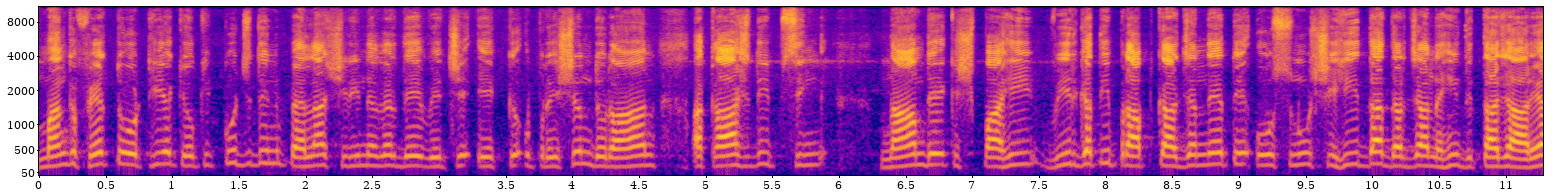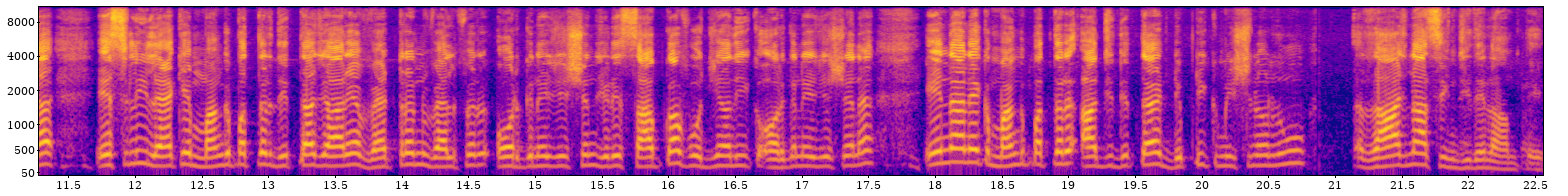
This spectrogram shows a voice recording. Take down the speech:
ਮੰਗ ਫਿਰ ਤੋਂ ਉੱਠੀ ਹੈ ਕਿਉਂਕਿ ਕੁਝ ਦਿਨ ਪਹਿਲਾਂ ਸ਼੍ਰੀਨਗਰ ਦੇ ਵਿੱਚ ਇੱਕ ਆਪਰੇਸ਼ਨ ਦੌਰਾਨ ਆਕਾਸ਼ਦੀਪ ਸਿੰਘ ਨਾਮ ਦੇ ਇੱਕ ਸਿਪਾਹੀ ਵੀਰਗਤੀ ਪ੍ਰਾਪਤ ਕਰ ਜਾਂਦੇ ਤੇ ਉਸ ਨੂੰ ਸ਼ਹੀਦ ਦਾ ਦਰਜਾ ਨਹੀਂ ਦਿੱਤਾ ਜਾ ਰਿਹਾ। ਇਸ ਲਈ ਲੈ ਕੇ ਮੰਗ ਪੱਤਰ ਦਿੱਤਾ ਜਾ ਰਿਹਾ। ਵੈਟਰਨ ਵੈਲਫੇਅਰ ਆਰਗੇਨਾਈਜੇਸ਼ਨ ਜਿਹੜੇ ਸਾਬਕਾ ਫੌਜੀਆਂ ਦੀ ਇੱਕ ਆਰਗੇਨਾਈਜੇਸ਼ਨ ਹੈ, ਇਹਨਾਂ ਨੇ ਇੱਕ ਮੰਗ ਪੱਤਰ ਅੱਜ ਦਿੱਤਾ ਹੈ। ਡਿਪਟੀ ਕਮਿਸ਼ਨਰ ਨੂੰ ਰਾਜਨਾਥ ਸਿੰਘ ਜੀ ਦੇ ਨਾਮ ਤੇ।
